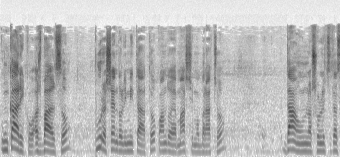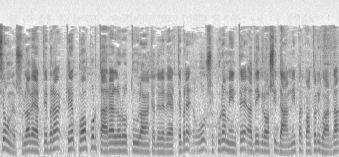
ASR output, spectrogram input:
Un carico a sbalzo, pur essendo limitato, quando è a massimo braccio, dà una sollecitazione sulla vertebra che può portare alla rottura anche delle vertebre o sicuramente a dei grossi danni per quanto riguarda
